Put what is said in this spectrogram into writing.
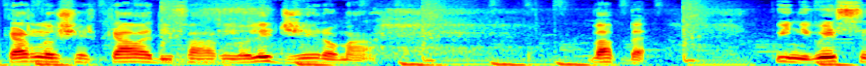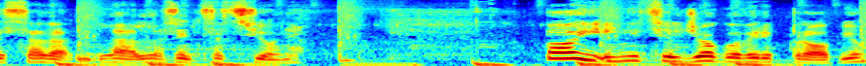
Carlo cercava di farlo leggero, ma vabbè, quindi questa è stata la, la sensazione. Poi inizia il gioco vero e proprio.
